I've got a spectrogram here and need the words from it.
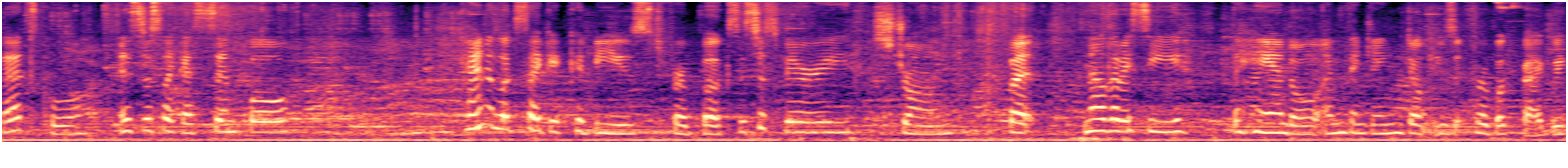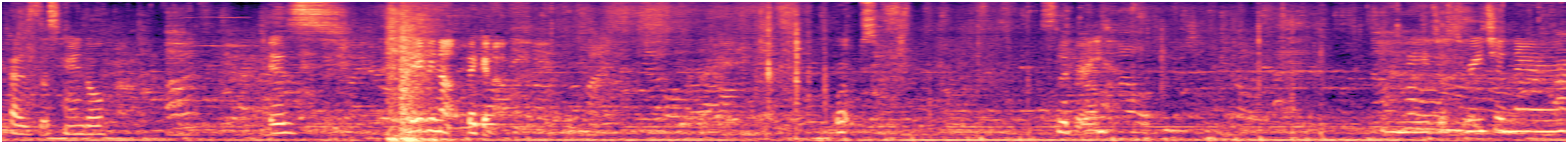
That's cool. It's just like a simple, kind of looks like it could be used for books. It's just very strong. But now that I see the handle, I'm thinking don't use it for a book bag because this handle is maybe not thick enough. Whoops. Slippery. Let me just reach in there.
